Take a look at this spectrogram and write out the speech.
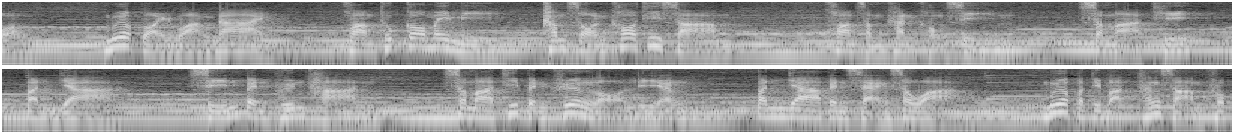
วง เมื่อปล่อยวางได้ ความทุกข์ก็ไม่มีคำสอนข้อที่สามความสำคัญของศีล สมาธิ ปัญญา ศีลเป็นพื้นฐาน สมาธิเป็นเครื่องหล่อเลี้ยง ปัญญาเป็นแสงสว่าง เมื่อปฏิบัติทั้งสามครบ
